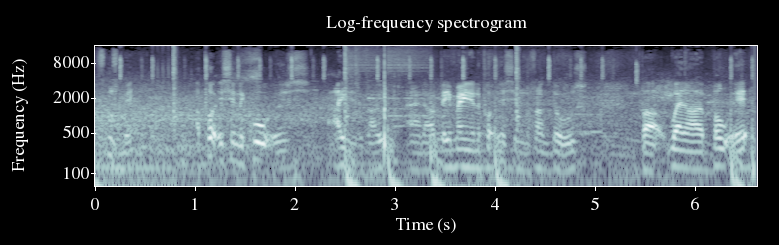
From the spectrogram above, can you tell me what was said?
excuse me, I put this in the quarters ages ago and I've been meaning to put this in the front doors. But when I bought it,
